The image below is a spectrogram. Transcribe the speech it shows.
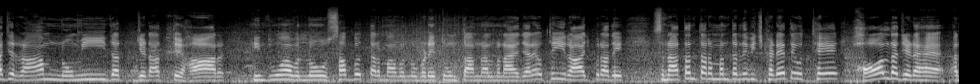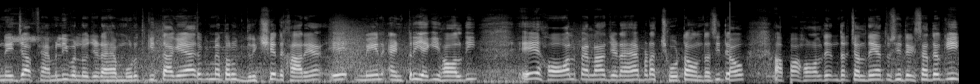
ਅੱਜ ਰਾਮ ਨੌਮੀ ਦਾ ਜਿਹੜਾ ਤਿਉਹਾਰ ਹਿੰਦੂਆਂ ਵੱਲੋਂ, ਸਭ ਧਰਮਾਂ ਵੱਲੋਂ ਬੜੇ ਧੂਮਧਾਮ ਨਾਲ ਮਨਾਇਆ ਜਾ ਰਿਹਾ। ਉੱਥੇ ਹੀ ਰਾਜਪੁਰਾ ਦੇ ਸਨਾਤਨ ਧਰਮ ਮੰਦਿਰ ਦੇ ਵਿੱਚ ਖੜੇ ਤੇ ਉੱਥੇ ਹਾਲ ਦਾ ਜਿਹੜਾ ਹੈ, ਅਨੇਜਾ ਫੈਮਿਲੀ ਵੱਲੋਂ ਜਿਹੜਾ ਹੈ ਮੂਰਤ ਕੀਤਾ ਗਿਆ ਕਿਉਂਕਿ ਮੈਂ ਤੁਹਾਨੂੰ ਦ੍ਰਿਸ਼ ਦਿਖਾ ਰਿਹਾ, ਇਹ ਮੇਨ ਐਂਟਰੀ ਹੈਗੀ ਹਾਲ ਦੀ। ਇਹ ਹਾਲ ਪਹਿਲਾਂ ਜਿਹੜਾ ਹੈ, ਬੜਾ ਛੋਟਾ ਹੁੰਦਾ ਸੀ ਤੇ ਆਓ ਆਪਾਂ ਹਾਲ ਦੇ ਅੰਦਰ ਚੱਲਦੇ ਹਾਂ। ਤੁਸੀਂ ਦੇਖ ਸਕਦੇ ਹੋ ਕਿ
